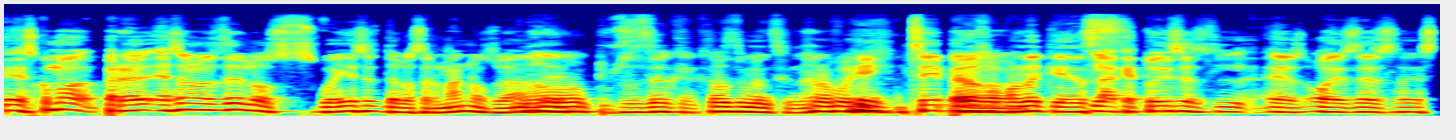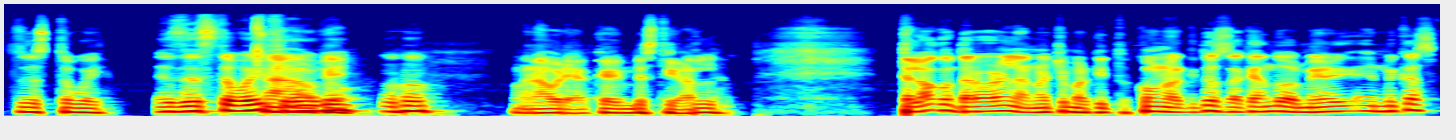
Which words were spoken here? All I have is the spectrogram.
Que es como, pero eso no es de los güeyes de los hermanos, ¿verdad? no, pues es el que acabas de mencionar, güey. Sí, pero, supone que es... la que tú dices es, o es de, es de este güey. Es de este güey, Ah, según ok. yo. Ajá. Bueno, habría que investigarla. Te lo voy a contar ahora en la noche, Marquito. Como Marquito está quedando a dormir en mi casa,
